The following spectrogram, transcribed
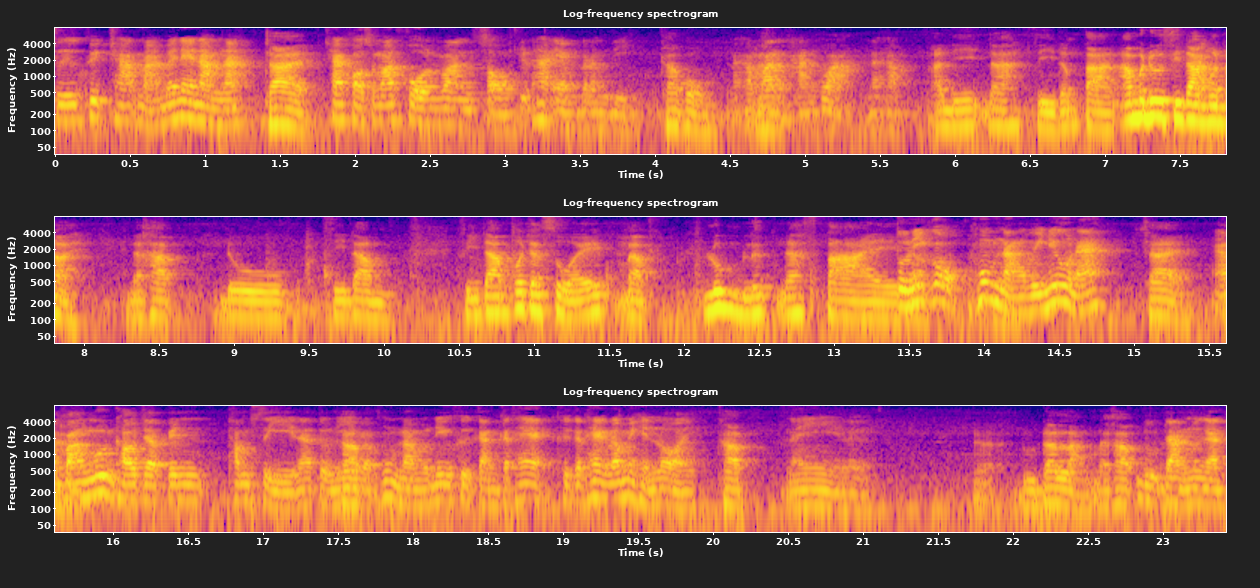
ซื้อควิกชาร์จมาไม่แนะนำนะ ใช่ใช้ของสมาร์ทโฟนวัน 2.5 แอมป์กำลังดีครับผมนะครับนะมาฮะตรฐานกว่านะครับ อันนี้นะสีน้ำตาลเอามาดูสีดำกันหน่อยนะครับ ดูสีดำสีดำก็จะสวยแบบ ลุ่มลึกนะสไตล์ตัวนี้ก็หุ้มหนังวินิลนะใช่อ่าบางรุ่นเขาจะเป็นทำสีนะ ตัวนี้ครับแบบหุ้มหนังวินิลคือการกระแทกคือกระแทกแล้วไม่เห็นรอยครับนี่เลยเนี่ยดูด้านหลังนะครับดุดันเหมือนกัน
